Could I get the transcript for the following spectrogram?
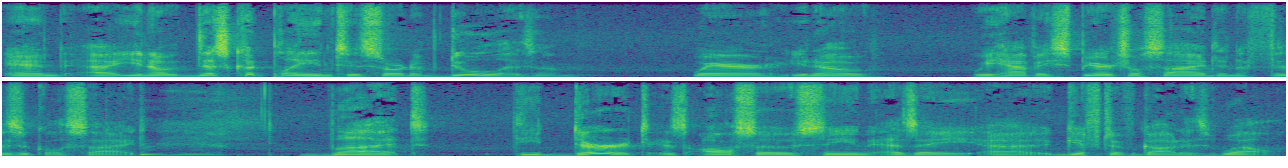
And uh, you know this could play into sort of dualism, where you know we have a spiritual side and a physical side, Mhm. but the dirt is also seen as a uh, gift of God as well.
